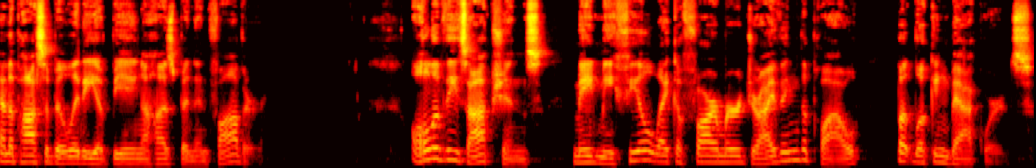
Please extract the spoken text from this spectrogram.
and the possibility of being a husband and father. All of these options made me feel like a farmer driving the plow but looking backwards.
